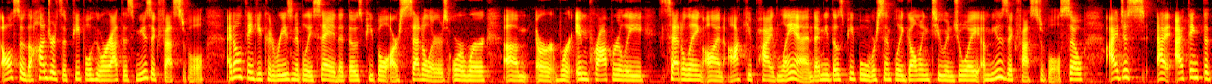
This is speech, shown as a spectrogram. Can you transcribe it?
also the hundreds of people who are at this music festival, I don't think you could reasonably say that those people are settlers or were um, or were improperly settling on occupied land. I mean, those people were simply going to enjoy a music festival. So I just I, I think that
